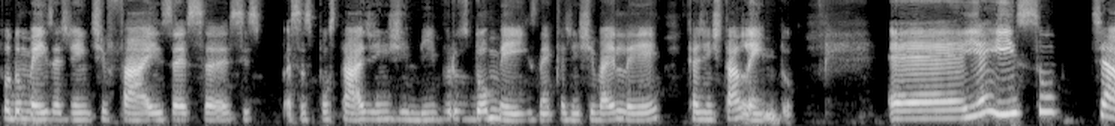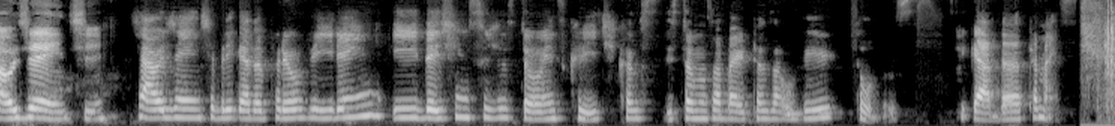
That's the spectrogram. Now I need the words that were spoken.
todo mês a gente faz essa, esses, essas postagens de livros do mês, né, que a gente vai ler, que a gente está lendo. É, e é isso. Tchau, gente. Tchau, gente. Obrigada por ouvirem e deixem sugestões, críticas. Estamos abertas a ouvir todos. Obrigada. Até mais.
